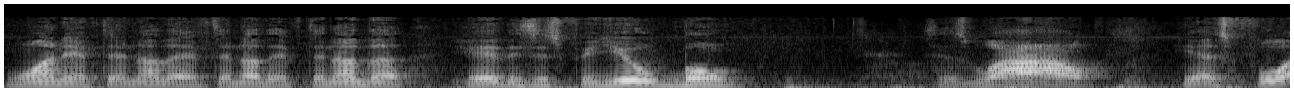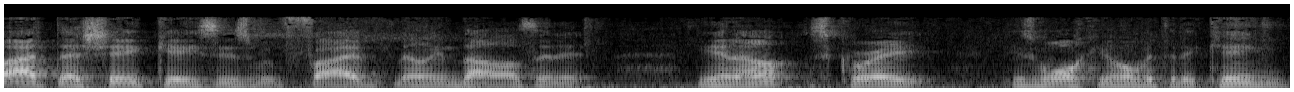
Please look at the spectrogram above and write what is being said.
one after another, after another, after another. Here, this is for you. Boom. Says, wow. He has four attache cases with five million dollars in it. You know, it's great. He's walking over to the king,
